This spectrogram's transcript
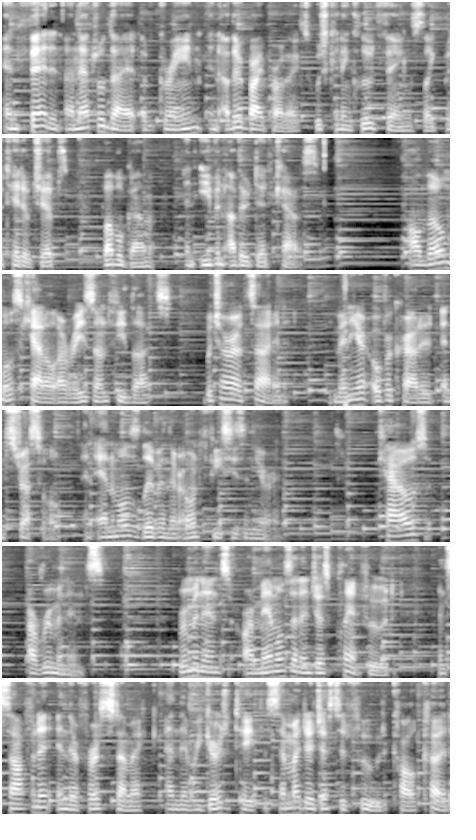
and fed an unnatural diet of grain and other byproducts, which can include things like potato chips, bubblegum, and even other dead cows. Although most cattle are raised on feedlots, which are outside, many are overcrowded and stressful, and animals live in their own feces and urine. Cows are ruminants. Ruminants are mammals that ingest plant food and soften it in their first stomach, and then regurgitate the semi digested food called cud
